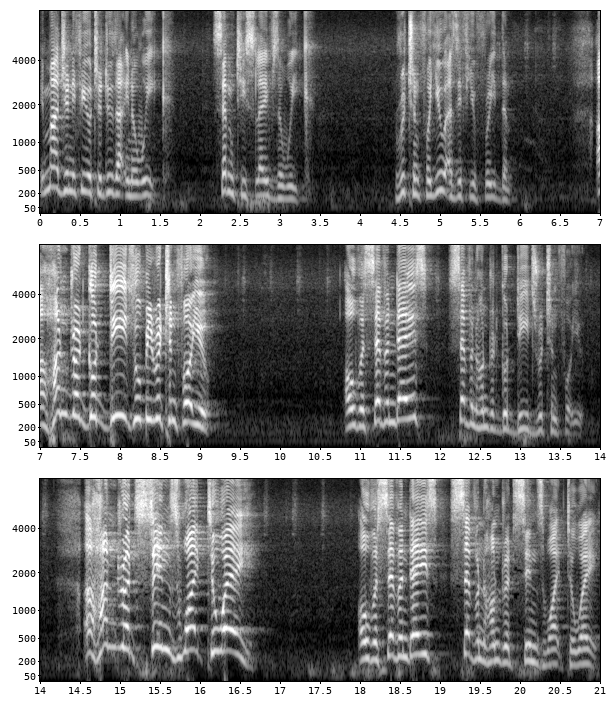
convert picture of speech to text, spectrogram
imagine if you were to do that in a week 70 slaves a week written for you as if you freed them a hundred good deeds will be written for you over seven days 700 good deeds written for you a hundred sins wiped away. Over seven days, 700 sins wiped away.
